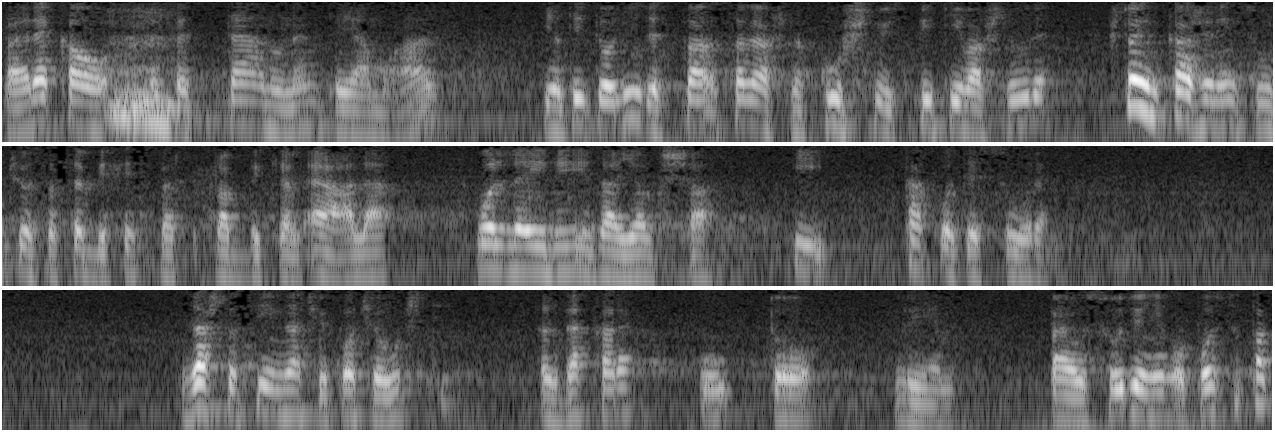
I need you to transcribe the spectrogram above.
pa je rekao, nefetanu nente ja muaz, jel ti to ljude stavljaš na kušnju, ispitivaš ljude? Što im kaže nisu učio sa sebi hismer rabbikel e'ala, wal lejli idha jagša, i tako te sure. Zašto si im, znači, počeo učiti Al-Bekara u to vrijeme? Pa je osudio njegov postupak,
